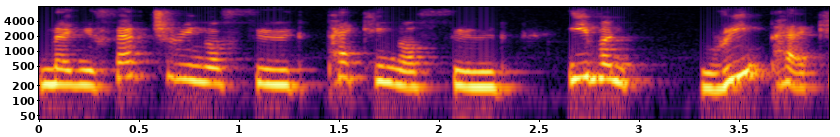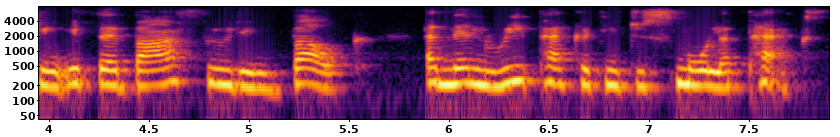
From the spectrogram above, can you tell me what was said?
manufacturing of food, packing of food, even repacking if they buy food in bulk and then repack it into smaller packs.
